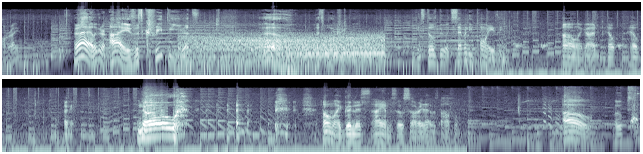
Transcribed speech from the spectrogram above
Alright. Hey, look at her eyes. That's creepy. That's. Ugh. That's really creepy. You can still do it. 70 points. Lazy. Oh my god. Help. Help. Okay. No! oh my goodness. I am so sorry. That was awful. Oh. Oops. N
